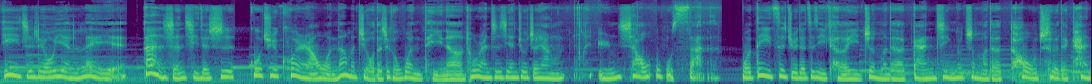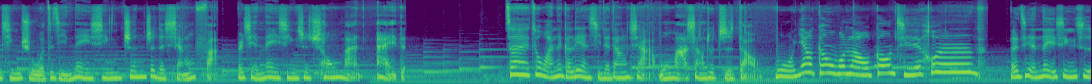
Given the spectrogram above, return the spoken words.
一直流眼泪耶。但很神奇的是，过去困扰我那么久的这个问题呢，突然之间就这样云消雾散。我第一次觉得自己可以这么的干净，又这么的透彻的看清楚我自己内心真正的想法，而且内心是充满爱的。在做完那个练习的当下，我马上就知道我要跟我老公结婚，而且内心是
